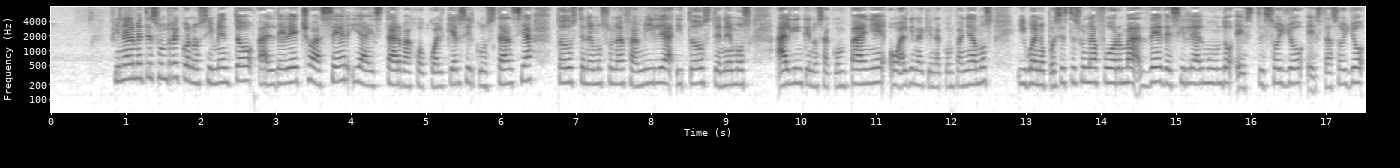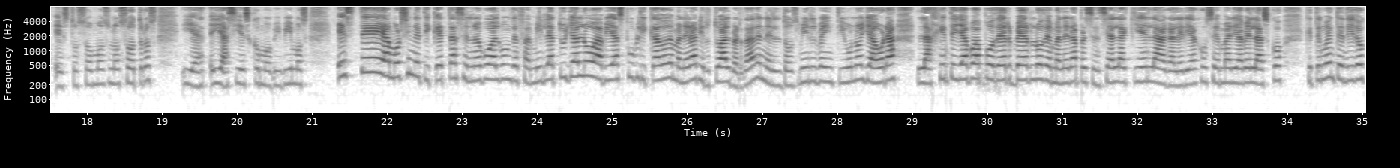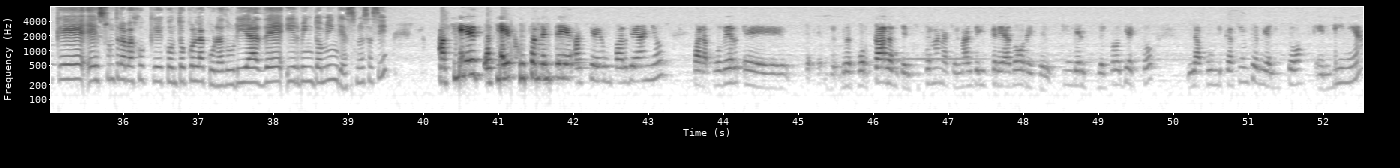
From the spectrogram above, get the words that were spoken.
Finalmente es un reconocimiento al derecho a ser y a estar bajo cualquier circunstancia. Todos tenemos una familia y todos tenemos alguien que nos acompañe o alguien a quien acompañamos. Y bueno, pues esta es una forma de decirle al mundo, este soy yo, esta soy yo, estos somos nosotros y, así es como vivimos. Este Amor sin etiquetas, el nuevo álbum de familia, tú ya lo habías publicado de manera virtual, ¿verdad? En el 2021 y ahora la gente ya va a poder verlo de manera presencial aquí en la Galería José María Velasco, que tengo entendido que es un trabajo que contó con la curaduría de Irving Domínguez, ¿no es así? Así es, así es, justamente hace un par de años para poder eh, reportar ante el Sistema Nacional de Creadores del, del, del proyecto, la publicación se realizó en línea,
